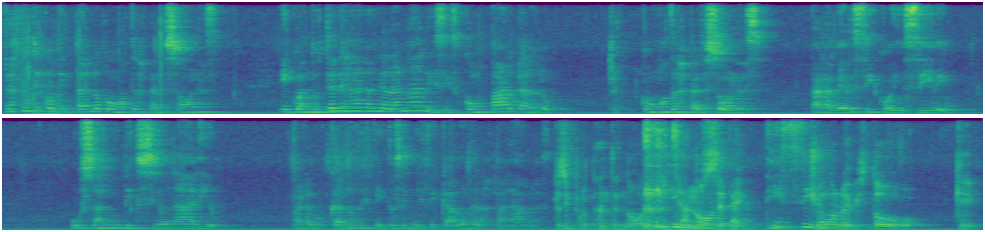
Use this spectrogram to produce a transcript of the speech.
Traten de comentarlo con otras personas. Y cuando ustedes hagan el análisis, compártanlo con otras personas para ver si coinciden. Usar un diccionario para buscar los distintos significados de las palabras. Es importante, ¿no? ya no se ve. Yo no lo he visto que,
